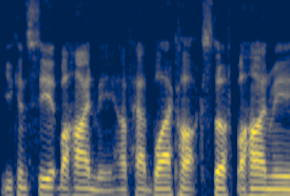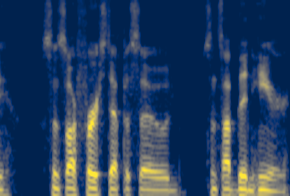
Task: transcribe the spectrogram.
You can see it behind me. I've had Blackhawk stuff behind me since our first episode. Since I've been here.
